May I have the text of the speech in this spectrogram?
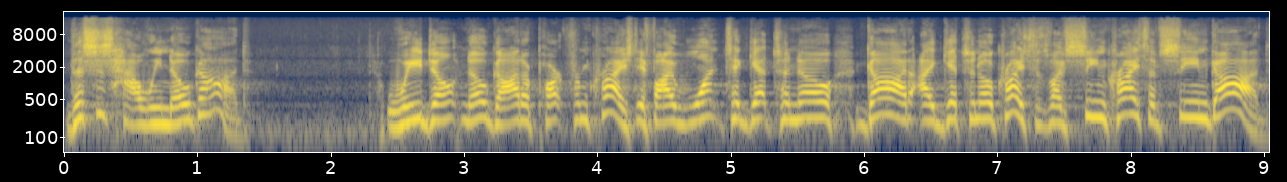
This is how we know God. We don't know God apart from Christ. If I want to get to know God, I get to know Christ. If I've seen Christ, I've seen God.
